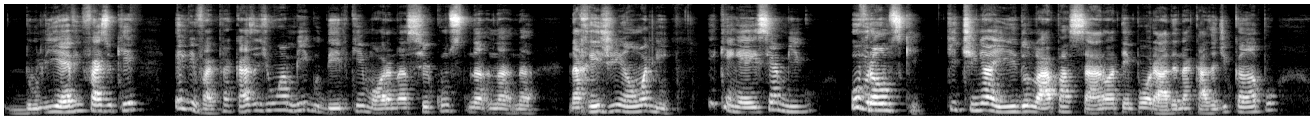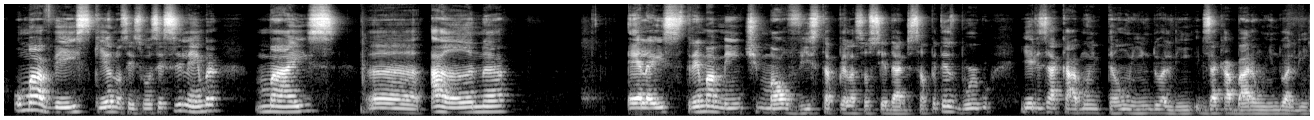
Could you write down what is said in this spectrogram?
do Lievin, faz o quê? Ele vai para casa de um amigo dele que mora na, circun... na, na, na, na região ali. E quem é esse amigo? O Vronsky, que tinha ido lá passar uma temporada na casa de campo, uma vez que, eu não sei se você se lembra, mas uh, a Ana ela é extremamente mal vista pela sociedade de São Petersburgo e eles acabam então indo ali, eles acabaram indo ali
